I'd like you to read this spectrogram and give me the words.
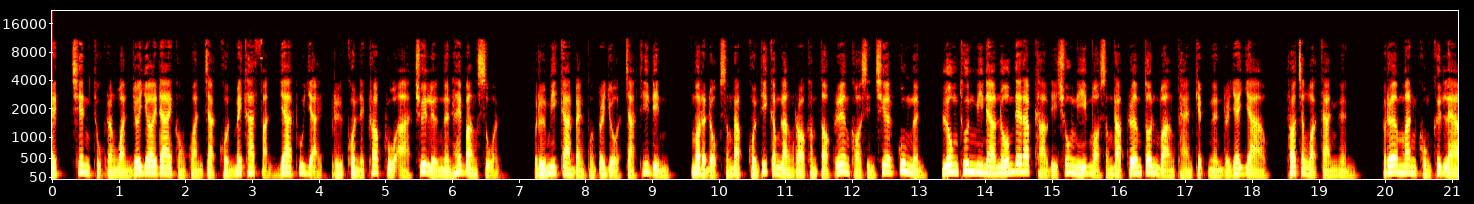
ล็กๆ เช่น ถูกรางวัลย่อยๆ ได้ของขวัญจากคนไม่คาดฝันญาติผู้ใหญ่ หรือคนในครอบครัวอาจช่วยเหลือเงินให้บางส่วน หรือมีการแบ่งผลประโยชน์จากที่ดิน มรดกสำหรับคนที่กำลังรอคำตอบเรื่องขอสินเชื่อกู้เงิน ลงทุนมีแนวโน้มได้รับข่าวดีช่วงนี้เหมาะสำหรับเริ่มต้นวางแผนเก็บเงินระยะยาว เพราะจังหวะการเงิน เริ่มมั่นคงขึ้นแล้ว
